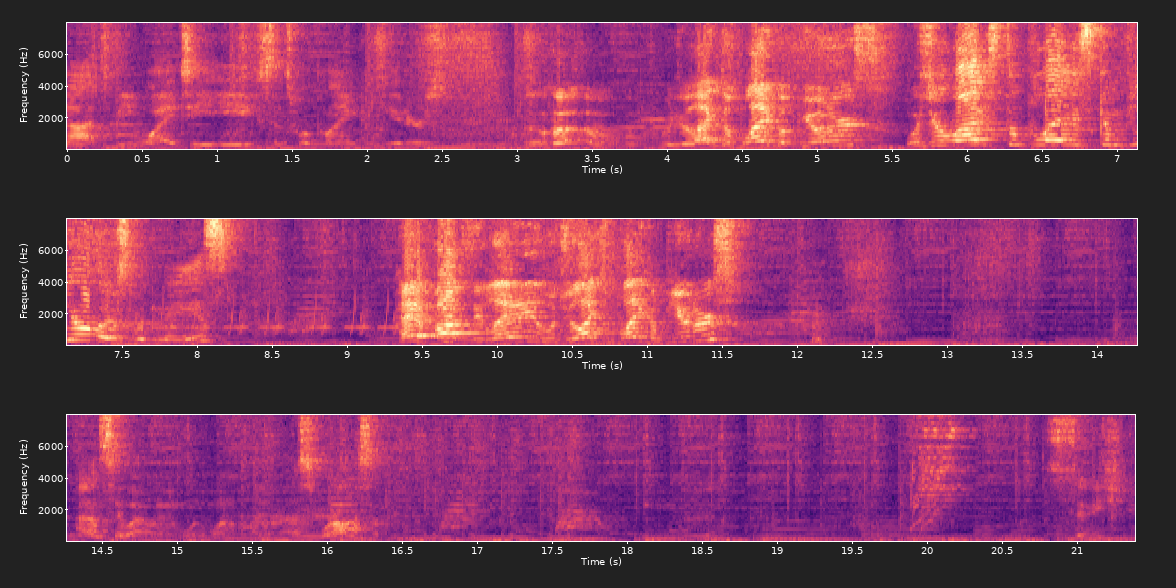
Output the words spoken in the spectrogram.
Not B Y T E, since we're playing computers. Would you like to play computers? Would you like to play computers with me? Hey, Foxy ladies, would you like to play computers? I don't see why women wouldn't want to play with us. We're awesome. City.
